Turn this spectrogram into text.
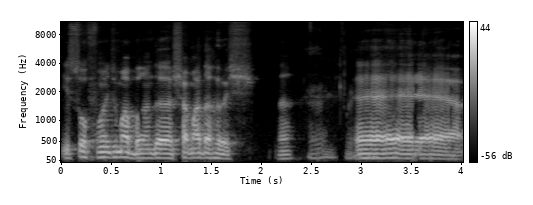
e sou fã de uma banda chamada Rush. Né? É,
